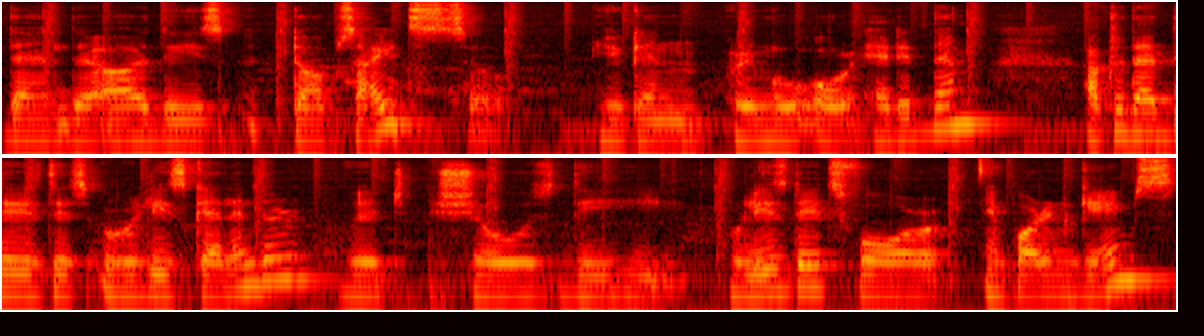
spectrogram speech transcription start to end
Then there are these top sites so you can remove or edit them. After that there is this release calendar which shows the release dates for important games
